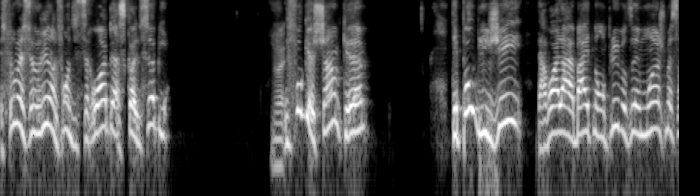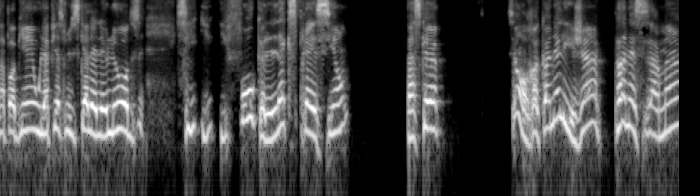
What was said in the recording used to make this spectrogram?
se trouve un sourire dans le fond du tiroir, puis elle se colle ça, puis. Il faut que je chante que tu n'es pas obligé d'avoir la bête non plus pour dire moi, je me sens pas bien ou la pièce musicale, elle est lourde il, il faut que l'expression, parce que, on reconnaît les gens, pas nécessairement.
